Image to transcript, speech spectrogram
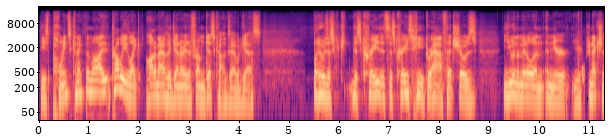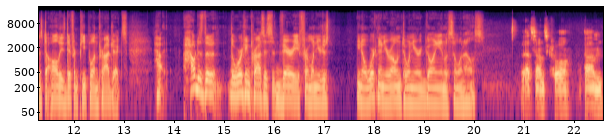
these points connect them all. I probably like automatically generated from Discogs, I would guess. But it was this this crazy it's this crazy graph that shows you in the middle and, and your your connections to all these different people and projects. How how does the the working process vary from when you're just you know working on your own to when you're going in with someone else? That sounds cool. Um,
